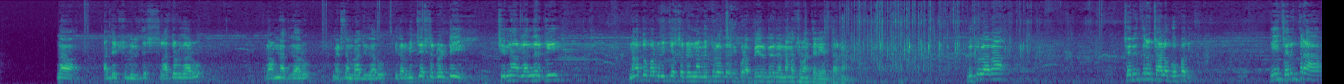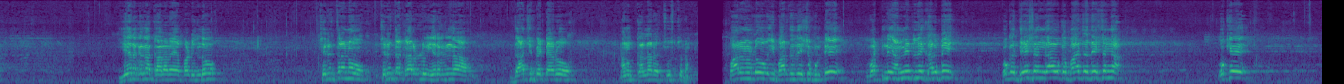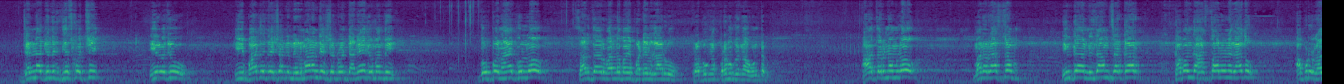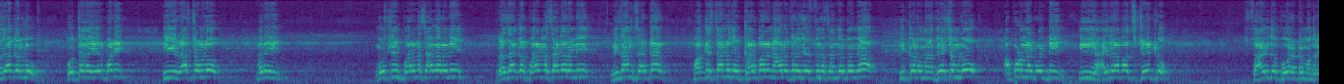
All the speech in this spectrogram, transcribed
అధ్యక్షులు రితేష్ రాథోడ్ గారు రామ్నాథ్ గారు మెడ్సం రాజు గారు ఇక్కడ విచ్చేసినటువంటి చిన్నారులందరికీ నాతో పాటు విచ్చేసినటువంటి నా మిత్రులందరికీ కూడా పేరు పేరున నమస్కారం తెలియజేస్తాను. మిత్రులారా చరిత్ర చాలా గొప్పది. ఈ చరిత్ర ఏ రకంగా కాలరాయపడిందో చరిత్రను చరిత్రకారులు ఏ రకంగా దాచిపెట్టారో మనం కళ్ళారా చూస్తున్నాం. పాలనలో ఈ భారతదేశం ఉంటే వాటిని అన్నింటినీ కలిపి ఒక దేశంగా ఒక భారతదేశంగా ఒకే జెండా కిందకి తీసుకొచ్చి ఈరోజు ఈ భారతదేశాన్ని నిర్మాణం చేసినటువంటి అనేక మంది గొప్ప నాయకుల్లో సర్దార్ వల్లభాయ్ పటేల్ గారు ప్రముఖ ప్రముఖంగా ఉంటారు. ఆ తరుణంలో మన రాష్ట్రం ఇంకా నిజాం సర్కార్ కబంధ హస్తాలోనే కాదు అప్పుడు రజాకర్లు కొత్తగా ఏర్పడి ఈ రాష్ట్రంలో మరి ముస్లిం పాలన సాగాలని రజాకర్ పాలన సాగాలని నిజాం సర్కార్ పాకిస్తాన్ కలపాలని ఆలోచన చేస్తున్న సందర్భంగా ఇక్కడ మన దేశంలో అప్పుడున్నటువంటి ఈ హైదరాబాద్ స్టేట్లో సాయుధ పోరాటం మొదలైంది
